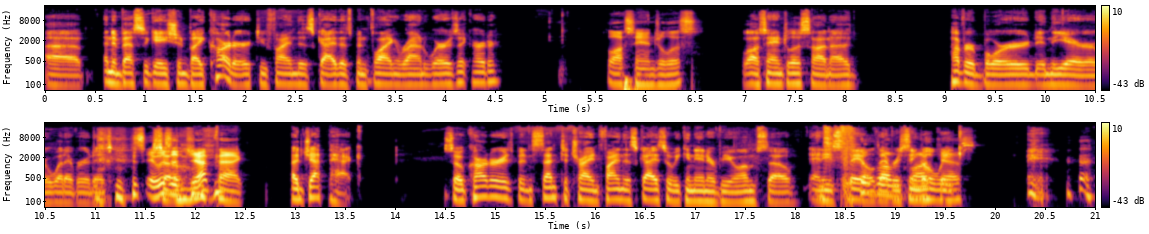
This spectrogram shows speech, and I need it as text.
uh, an investigation by Carter to find this guy that's been flying around. Where is it, Carter? Los Angeles. Los Angeles on a hoverboard in the air or whatever it is. it was So- a jetpack. a jetpack. So Carter has been sent to try and find this guy so we can interview him. So and he's failed every the single week.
